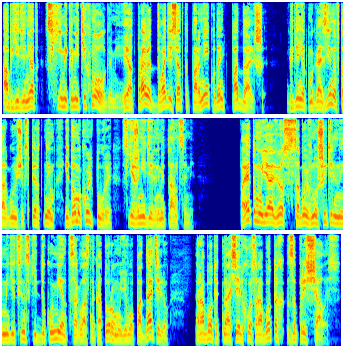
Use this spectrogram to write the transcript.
объединят с химиками-технологами и отправят два десятка парней куда-нибудь подальше, где нет магазинов, торгующих спиртным, и дома культуры с еженедельными танцами. Поэтому я вез с собой внушительный медицинский документ, согласно которому его подателю работать на сельхозработах запрещалось.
